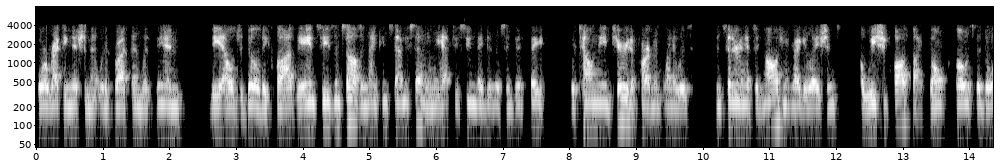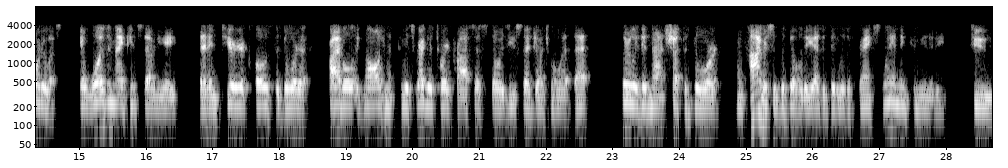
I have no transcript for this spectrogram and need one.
for recognition that would have brought them within the eligibility clause. The ANCs themselves in 1977, and we have to assume they did this in good faith, were telling the Interior Department when it was considering its acknowledgement regulations, oh, we should qualify. Don't close the door to us. It was in 1978 that Interior closed the door to tribal acknowledgement through its regulatory process. So as you said, Judge Millett, that clearly did not shut the door on Congress's ability, as it did with the Frank's Landing community, to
